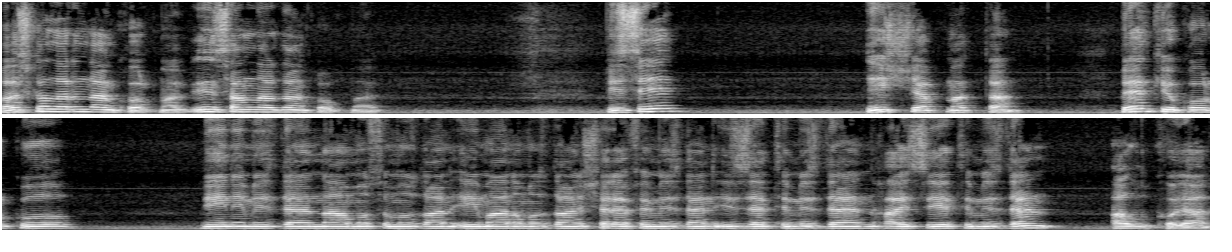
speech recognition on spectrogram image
başkalarından korkmak, insanlardan korkmak, bizi iş yapmaktan, belki korku dinimizden, namusumuzdan, imanımızdan, şerefimizden, izzetimizden, haysiyetimizden alıkoyar.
